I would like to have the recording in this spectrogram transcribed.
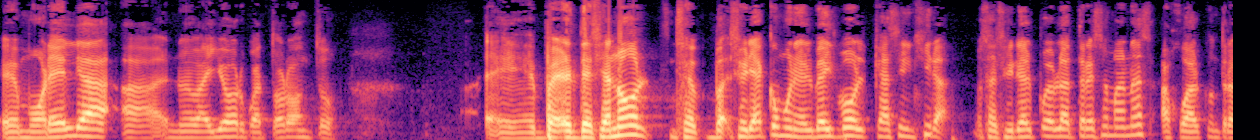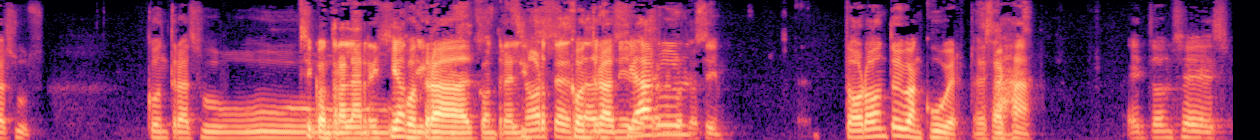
eh, Morelia a Nueva York o a Toronto? Eh, decía, no, sería como en el béisbol que hacen gira. O sea, sería el Puebla tres semanas a jugar contra sus. Contra su. Sí, contra la región, Contra, digamos, contra el norte de contra Unidos, Seattle, así. Toronto y Vancouver. Exacto. Ajá. Entonces,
